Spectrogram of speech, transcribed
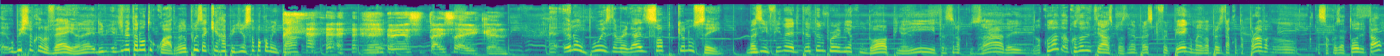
É, O bicho tá ficando velho, né? Ele, ele devia estar no outro quadro, mas eu pus aqui rapidinho só pra comentar. né? Eu ia citar isso aí, cara. É, eu não pus, na verdade, só porque eu não sei. Mas enfim, né, ele tá tendo probleminha com doping aí, tá sendo acusado aí. Acusado, acusado entre aspas, né? Parece que foi pego, mas vai apresentar contra prova, essa coisa toda e tal.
